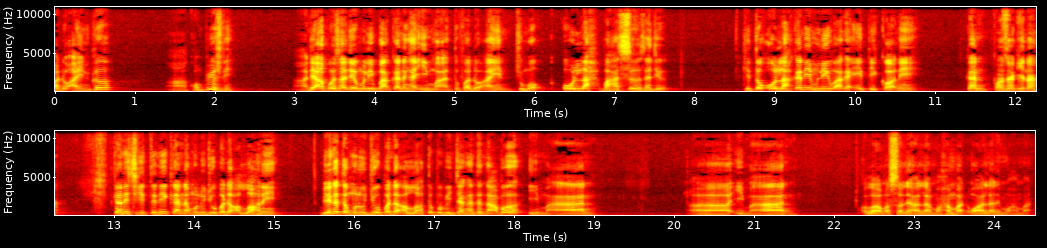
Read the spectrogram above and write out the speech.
fardu ain ke ha, confuse ni ha, dia apa saja melibatkan dengan iman tu fardu ain cuma olah bahasa saja kita olah kan yang melibatkan etikot ni kan kawan sakinah kan ni cerita ni kan nak menuju pada Allah ni bila kata menuju pada Allah tu perbincangan tentang apa iman ha, iman Allahumma salli ala Muhammad wa ala Muhammad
